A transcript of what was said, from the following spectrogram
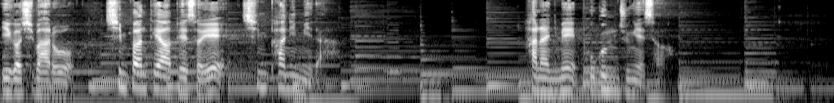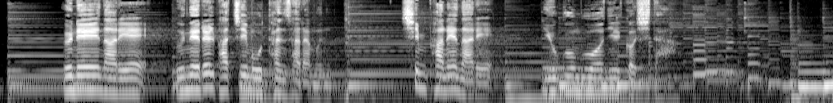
이것이 바로 심판대 앞에서의 심판입니다. 하나님의 복음 중에서 은혜의 날에 은혜를 받지 못한 사람은 심판의 날에 유구무원일 것이다. Thank you.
